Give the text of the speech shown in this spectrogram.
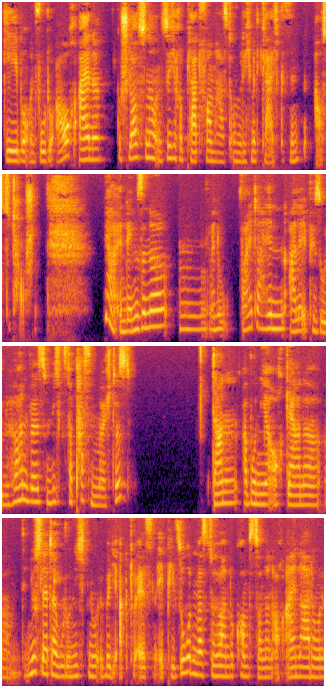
gebe und wo du auch eine geschlossene und sichere Plattform hast, um dich mit Gleichgesinnten auszutauschen. Ja, in dem Sinne, mm, wenn du weiterhin alle Episoden hören willst und nichts verpassen möchtest, dann abonniere auch gerne ähm, den Newsletter, wo du nicht nur über die aktuellsten Episoden was zu hören bekommst, sondern auch Einladungen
